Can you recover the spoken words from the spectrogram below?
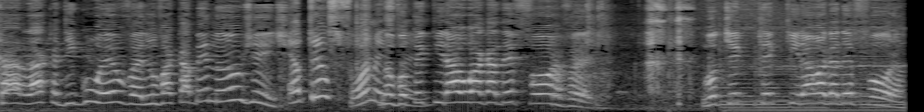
Caraca, digo eu, velho. Não vai caber não, gente. É o Transformers. Não, vou ter que tirar o HD fora, velho. Vou ter, ter que tirar o HD fora.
